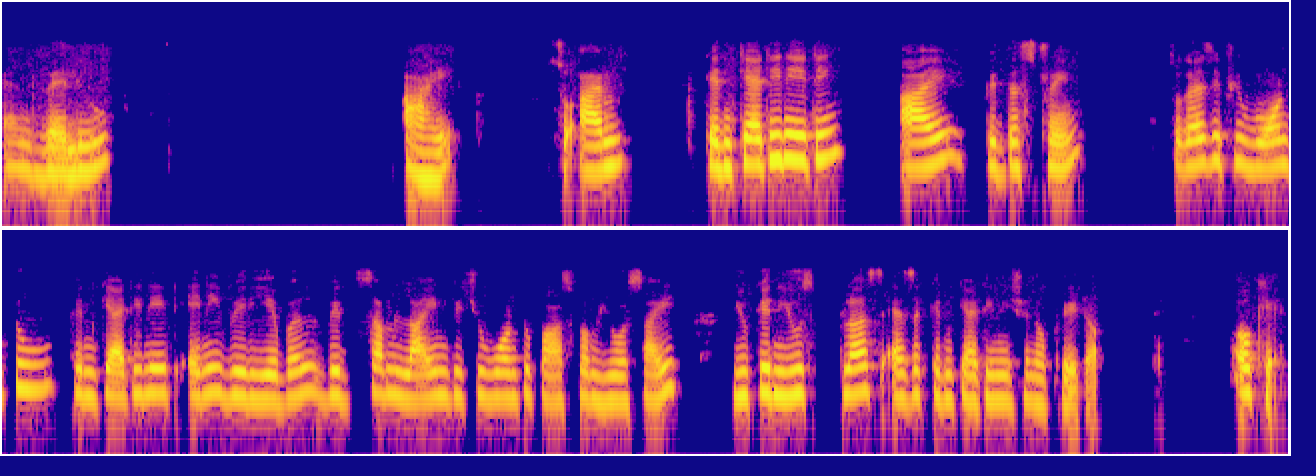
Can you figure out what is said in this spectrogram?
and value i. So I'm concatenating i with the string so guys, if you want to concatenate any variable with some line which you want to pass from your side, you can use plus as a concatenation operator. Okay,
